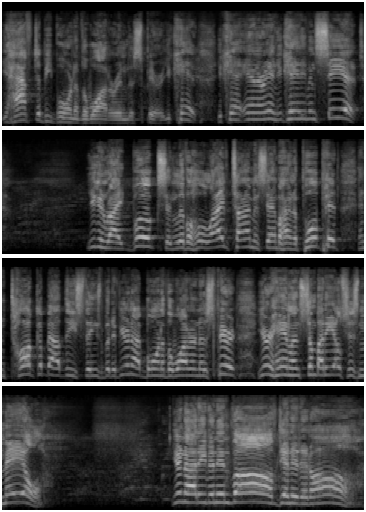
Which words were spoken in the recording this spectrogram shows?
You have to be born of the water and the spirit. You can't you can't enter in. You can't even see it. You can write books and live a whole lifetime and stand behind a pulpit and talk about these things, but if you're not born of the water and the spirit, you're handling somebody else's mail. You're not even involved in it at all.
